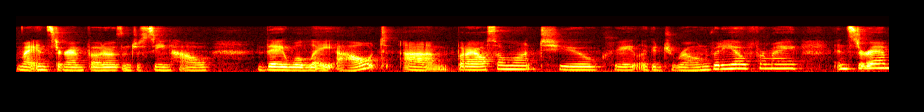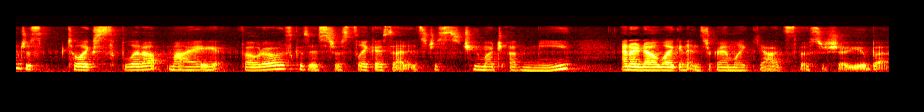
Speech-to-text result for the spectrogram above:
my Instagram photos and just seeing how they will lay out. Um, but I also want to create like a drone video for my Instagram just to like split up my photos because it's just like I said, it's just too much of me. And I know like an Instagram, like yeah, it's supposed to show you, but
